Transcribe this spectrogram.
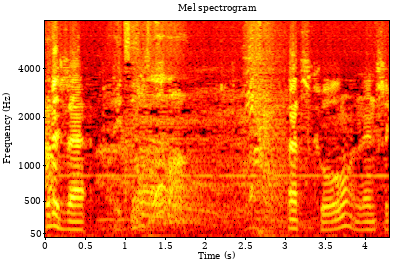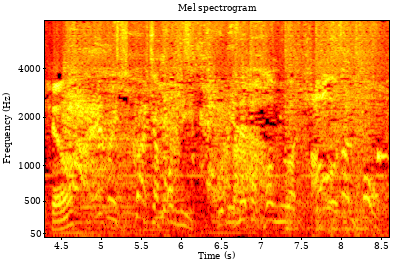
What is that? it's not over. That's cool. An insta kill. Ah, every scratch upon me will be met upon you a thousandfold.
